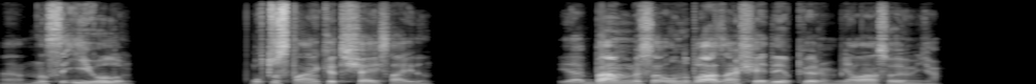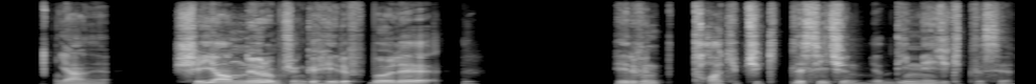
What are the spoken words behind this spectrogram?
Nasıl iyi oğlum? 30 tane kötü şey saydın. Ya ben mesela onu bazen şeyde yapıyorum. Yalan söylemeyeceğim. Yani şeyi anlıyorum çünkü herif böyle herifin takipçi kitlesi için ya dinleyici kitlesi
